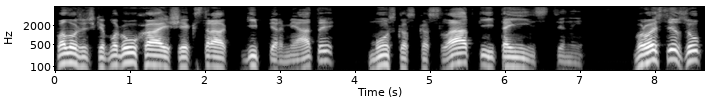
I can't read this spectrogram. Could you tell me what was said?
по ложечке благоухающий экстракт гипермяты, мускоско-сладкий и таинственный. Бросьте зуб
